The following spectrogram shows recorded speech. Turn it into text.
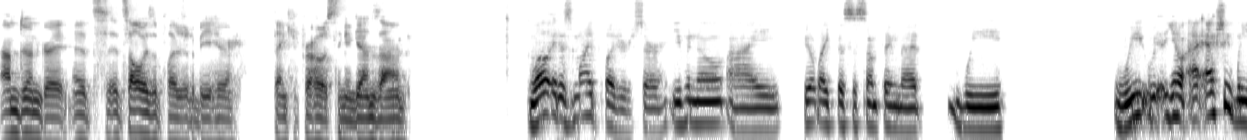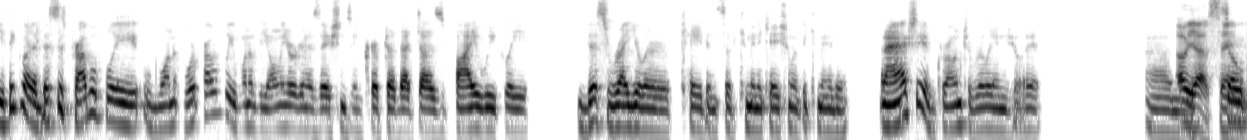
I'm doing great. It's it's always a pleasure to be here. Thank you for hosting again, Zion. Well, it is my pleasure, sir. Even though I feel like this is something that we we, we you know I, actually when you think about it this is probably one we're probably one of the only organizations in crypto that does bi-weekly this regular cadence of communication with the community and i actually have grown to really enjoy it. Um, oh yeah same so,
